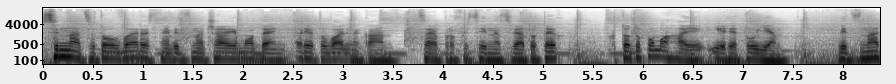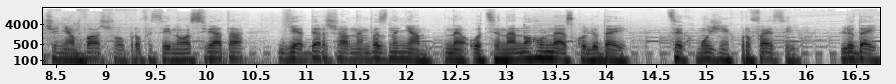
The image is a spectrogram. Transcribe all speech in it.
«17 вересня відзначаємо День рятувальника. Це професійне свято тих, хто допомагає і рятує. Відзначення вашого професійного свята є державним визнанням неоціненного внеску людей цих мужніх професій, людей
